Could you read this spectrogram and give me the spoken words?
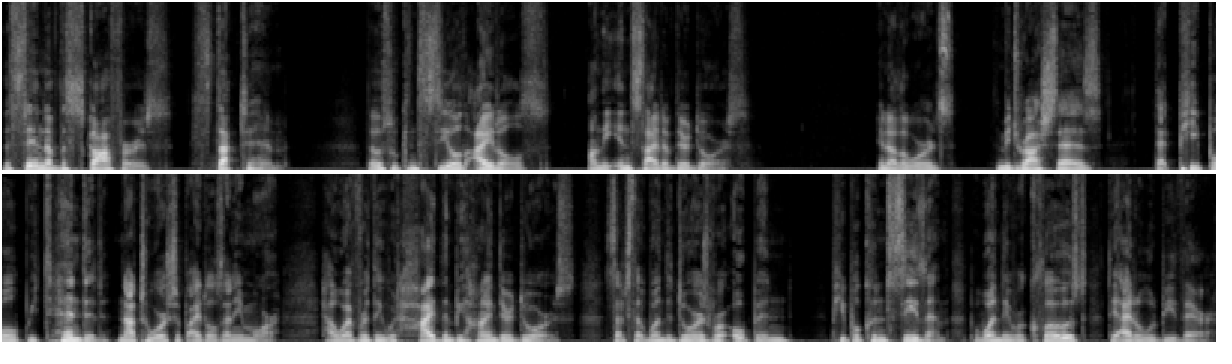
The sin of the scoffers stuck to him, those who concealed idols on the inside of their doors. In other words, the Midrash says that people pretended not to worship idols anymore. However, they would hide them behind their doors, such that when the doors were open, people couldn't see them, but when they were closed, the idol would be there.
